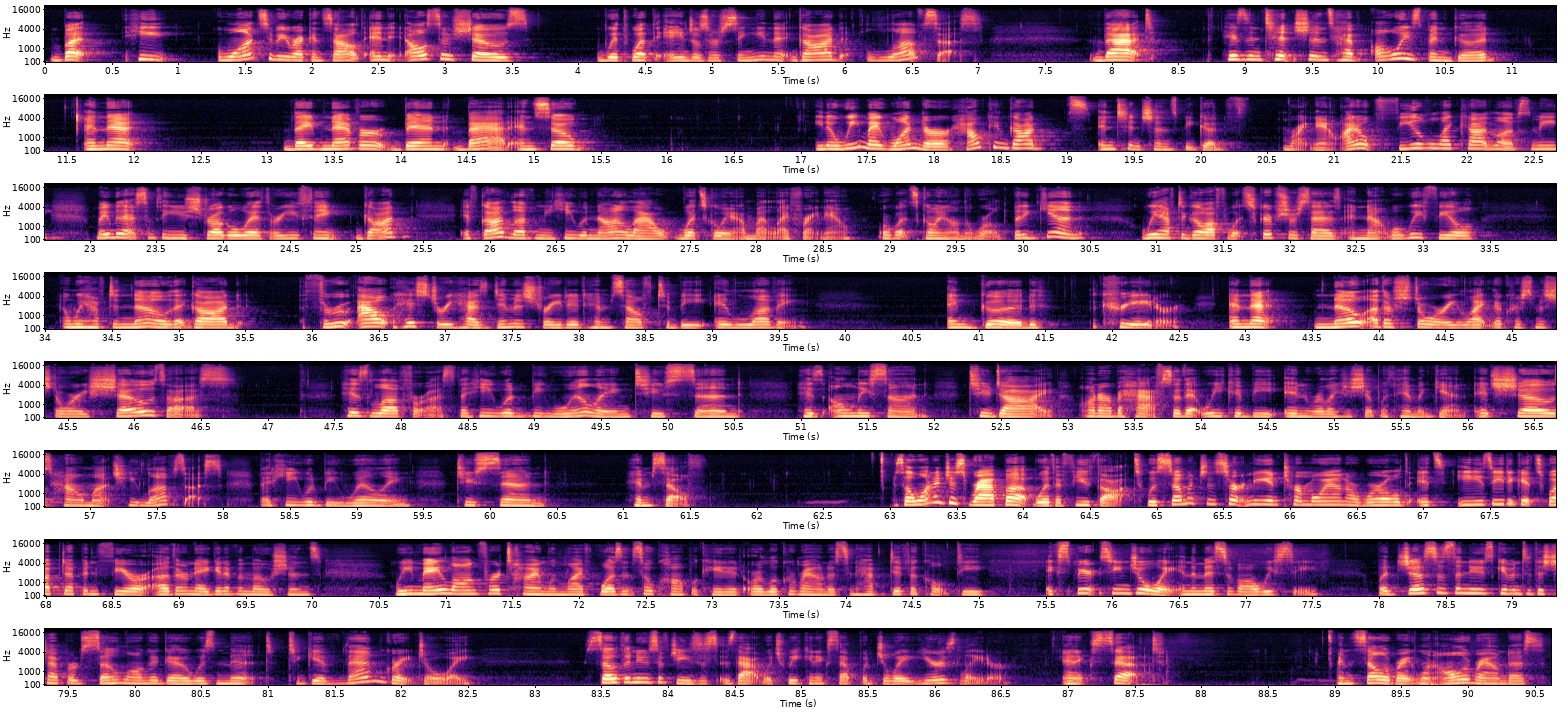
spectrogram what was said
But he wants to be reconciled. And it also shows with what the angels are singing that God loves us, that his intentions have always been good, and that they've never been bad. And so, you know, we may wonder how can God's intentions be good right now? I don't feel like God loves me. Maybe that's something you struggle with, or you think God if God loved me, He would not allow what's going on in my life right now or what's going on in the world. But again, we have to go off what Scripture says and not what we feel. And we have to know that God, throughout history, has demonstrated Himself to be a loving and good creator. And that no other story like the Christmas story shows us His love for us, that He would be willing to send His only Son to die on our behalf so that we could be in relationship with him again. It shows how much he loves us, that he would be willing to send himself. So I want to just wrap up with a few thoughts. With so much uncertainty and turmoil in our world, it's easy to get swept up in fear or other negative emotions. We may long for a time when life wasn't so complicated or look around us and have difficulty experiencing joy in the midst of all we see. But just as the news given to the shepherds so long ago was meant to give them great joy, so the news of Jesus is that which we can accept with joy years later and accept and celebrate when all around us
